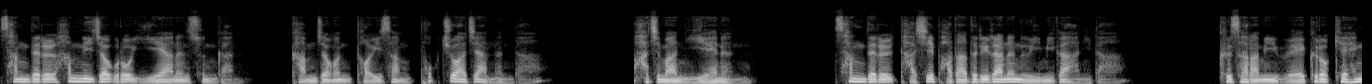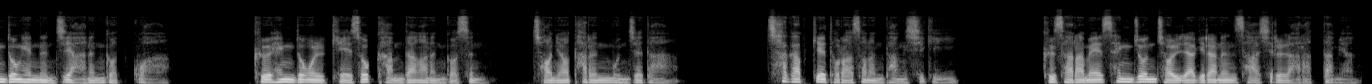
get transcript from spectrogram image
상대를 합리적으로 이해하는 순간 감정은 더 이상 폭주하지 않는다. 하지만 이해는 상대를 다시 받아들이라는 의미가 아니다. 그 사람이 왜 그렇게 행동했는지 아는 것과 그 행동을 계속 감당하는 것은 전혀 다른 문제다. 차갑게 돌아서는 방식이 그 사람의 생존 전략이라는 사실을 알았다면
